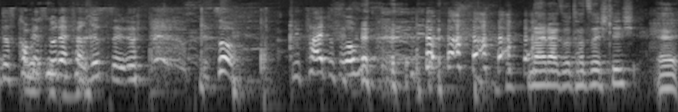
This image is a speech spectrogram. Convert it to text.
das kommt Aber jetzt nur der Verriss. so, die Zeit ist um. Nein, also tatsächlich, äh,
